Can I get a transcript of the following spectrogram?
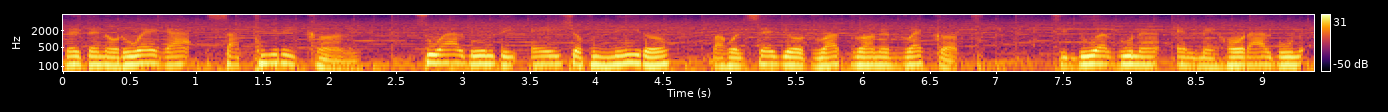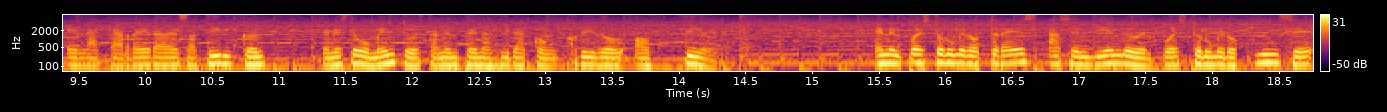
desde Noruega, Satyricon. Su álbum The Age of Nero bajo el sello Runner Records. Sin duda alguna el mejor álbum en la carrera de Satyricon, que en este momento están en plena gira con Cradle of Field. En el puesto número 3, ascendiendo del puesto número 15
